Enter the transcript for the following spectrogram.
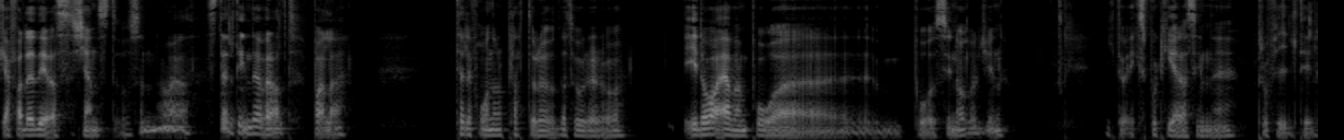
skaffade deras tjänst. Och sen har jag ställt in det överallt. På alla telefoner och plattor och datorer. Och idag även på, eh, på Synologyn. Gick det att exportera sin eh, profil till.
